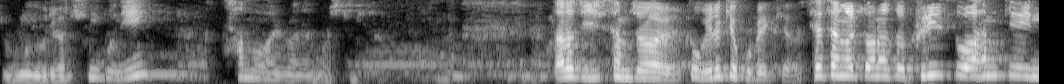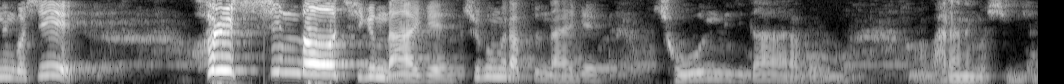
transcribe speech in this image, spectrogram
죽음은 우리가 충분히 사모할 만한 것입니다. 따라서 23절 또 이렇게 고백해요. 세상을 떠나서 그리스도와 함께 있는 것이 훨씬 더 지금 나에게 죽음을 앞둔 나에게 좋은 일이다라고 말하는 것입니다.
